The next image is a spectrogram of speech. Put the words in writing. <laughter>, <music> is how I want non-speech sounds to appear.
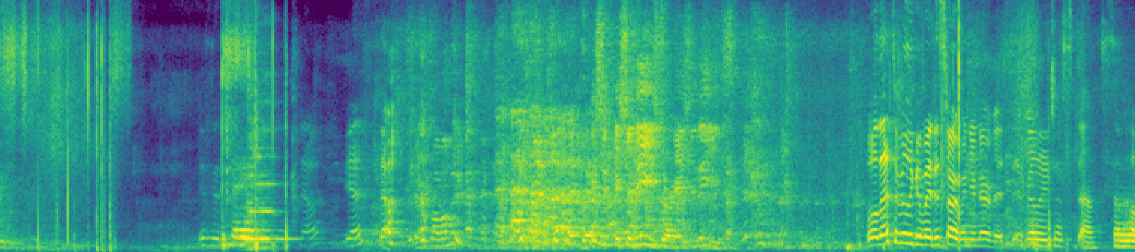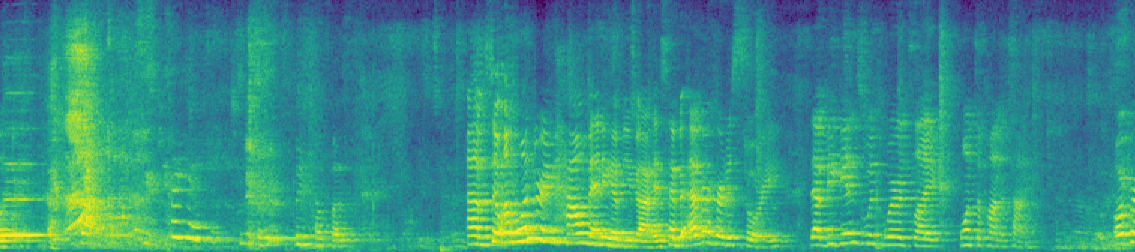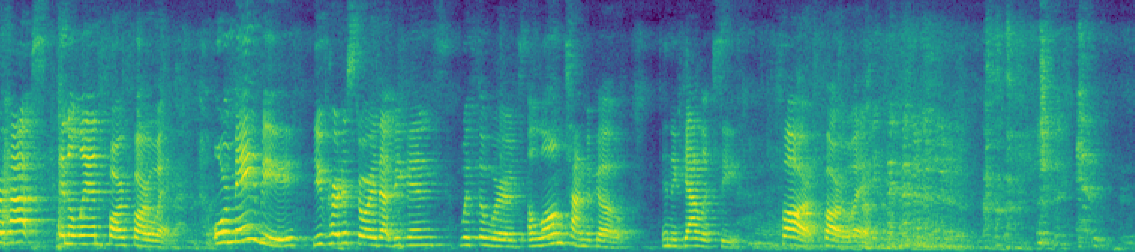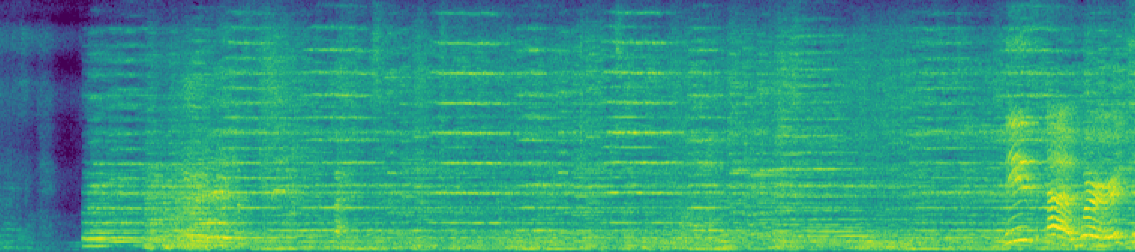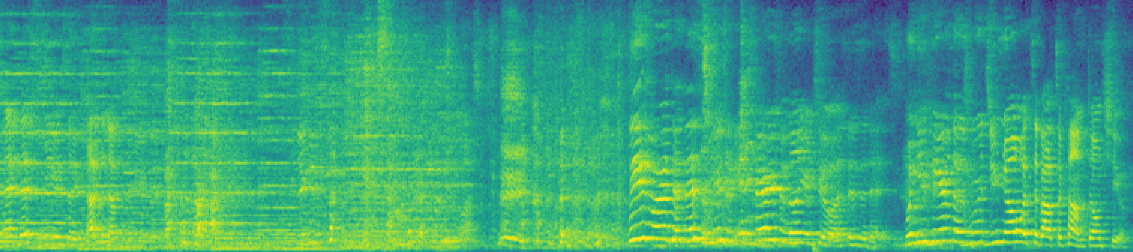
Is it safe? No? Yes? No? Every time I move. <laughs> it's, your, it's your knees, Johnny. It's your knees. Well, that's a really good way to start when you're nervous. It really just um, so <laughs> helpful. Please help us. Um, so I'm wondering how many of you guys have ever heard a story that begins with words like "once upon a time," or perhaps "in a land far, far away," or maybe you've heard a story that begins with the words "a long time ago in a galaxy far, far away." <laughs> uh, words and this music, that's enough of the music. you can stop. These words and this music, it's very familiar to us, isn't it? When you hear those words, you know what's about to come, don't you?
